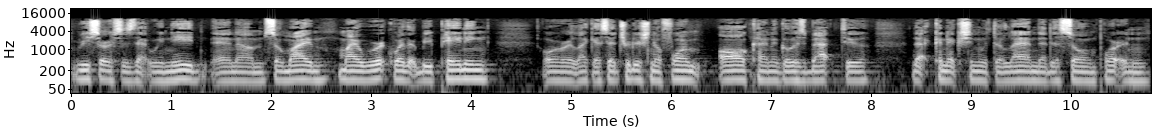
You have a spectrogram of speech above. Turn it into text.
resources that we need. And um, so my my work, whether it be painting or like I said, traditional form, all kind of goes back to that connection with the land that is so important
